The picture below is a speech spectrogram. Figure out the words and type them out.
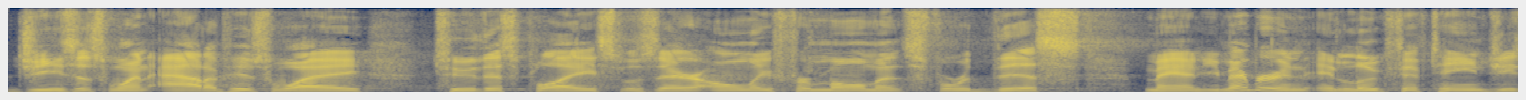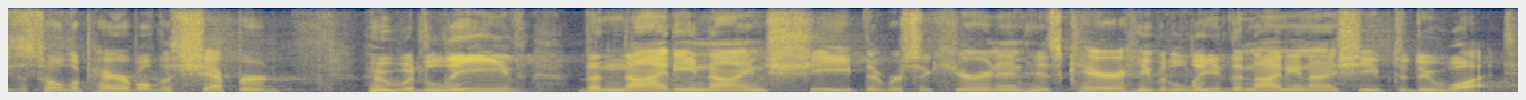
Jesus went out of his way to this place, was there only for moments for this man. You remember in, in Luke 15, Jesus told the parable of the shepherd who would leave the 99 sheep that were secured in his care, he would leave the 99 sheep to do what?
